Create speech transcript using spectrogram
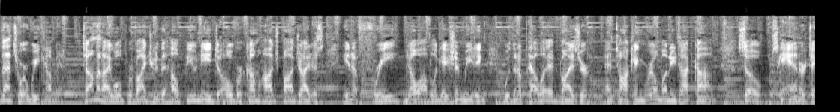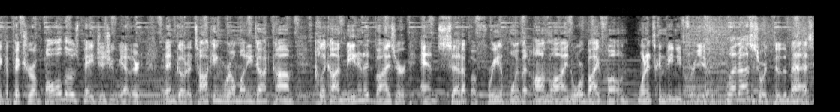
That's where we come in. Tom and I will provide you the help you need to overcome hodgepodgeitis in a free, no obligation meeting with an Apella advisor at talkingrealmoney.com. So scan or take a picture of all those pages you gathered, then go to talkingrealmoney.com, click on meet an advisor, and set up a free appointment online or by phone when it's convenient for you. Let us sort through the mess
